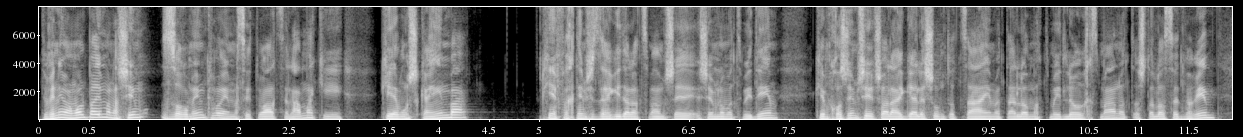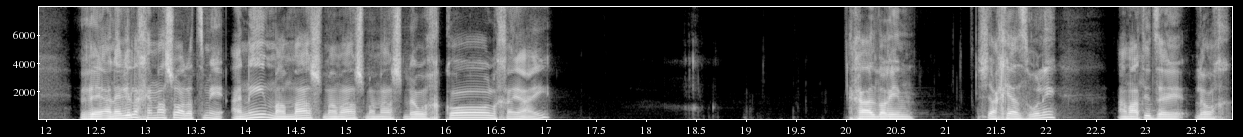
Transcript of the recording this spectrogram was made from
אתם מבינים, המון פעמים אנשים זורמים כבר עם הסיטואציה, למה? כי, כי הם מושקעים בה, כי הם מפחדים שזה יגיד על עצמם ש, שהם לא מתמידים, כי הם חושבים שאי אפשר להגיע לשום תוצאה אם אתה לא מתמיד לאורך זמן, או שאתה לא עושה דברים. ואני אגיד לכם משהו על עצמי, אני ממש ממש ממש לאורך כל חיי, אחד הדברים שהכי עזרו לי, אמרתי את זה לאורך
